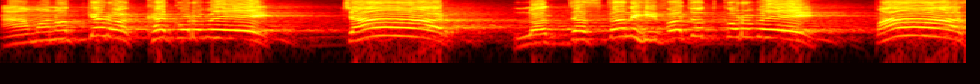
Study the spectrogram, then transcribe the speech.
আমানতকে রক্ষা করবে। চার, লজ্জাস্থান হেফাজত করবে। পাঁচ,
